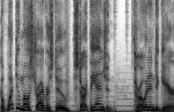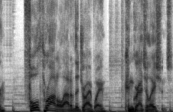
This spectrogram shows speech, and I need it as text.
But what do most drivers do? Start the engine, throw it into gear, full throttle out of the driveway. Congratulations.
